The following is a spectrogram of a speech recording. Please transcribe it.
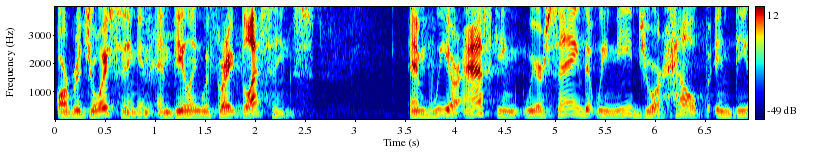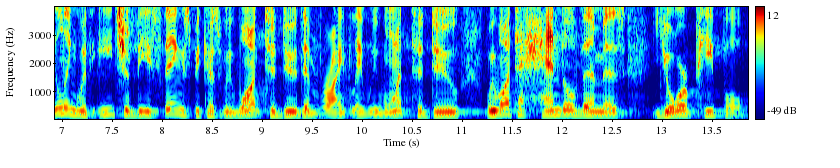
are rejoicing and, and dealing with great blessings. And we are asking, we are saying that we need your help in dealing with each of these things because we want to do them rightly. We want to do, we want to handle them as your people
